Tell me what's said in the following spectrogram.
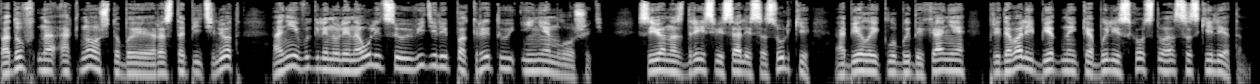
Подув на окно, чтобы растопить лед, они выглянули на улицу и увидели покрытую инеем лошадь. С ее ноздрей свисали сосульки, а белые клубы дыхания придавали бедной кобыле сходство со скелетом.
